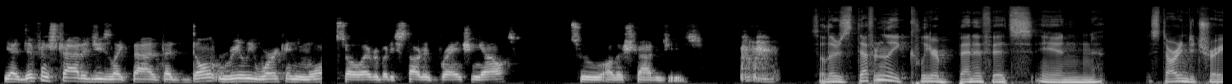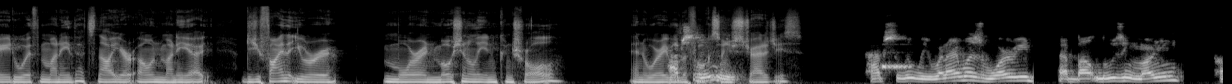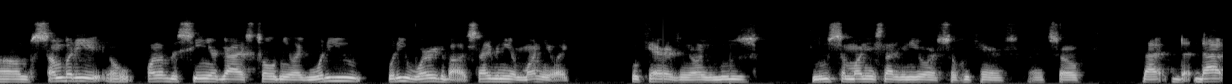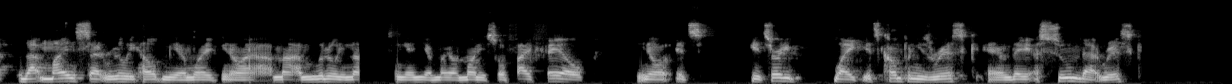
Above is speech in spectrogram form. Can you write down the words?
yeah different strategies like that that don't really work anymore so everybody started branching out to other strategies. so there's definitely clear benefits in starting to trade with money that's not your own money. I, did you find that you were more emotionally in control and were able Absolutely. to focus on your strategies? Absolutely. When I was worried about losing money, um, somebody, one of the senior guys, told me like, "What are you? What are you worried about? It's not even your money. Like, who cares? You know, you lose lose some money. It's not even yours, so who cares, right? So that that that mindset really helped me. I'm like, you know, I, am not, I'm literally not any of my own money. So if I fail, you know, it's it's already like it's company's risk, and they assume that risk.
